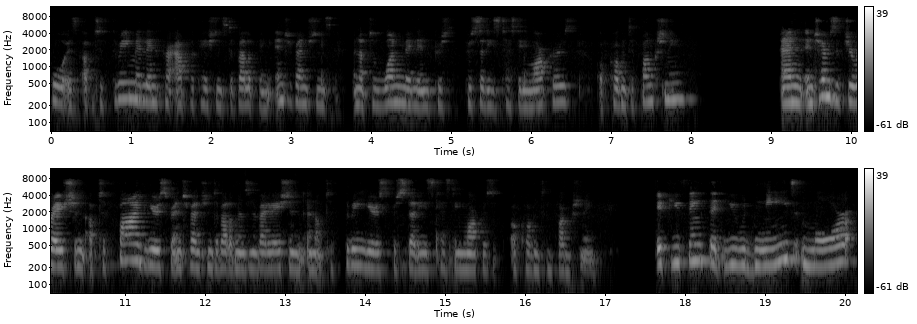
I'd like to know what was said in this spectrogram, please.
call is up to 3 million for applications developing interventions and up to 1 million for, for studies testing markers of cognitive functioning. And in terms of duration, up to five years for intervention development and evaluation and up to three years for studies testing markers of cognitive functioning. If you think that you would need more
